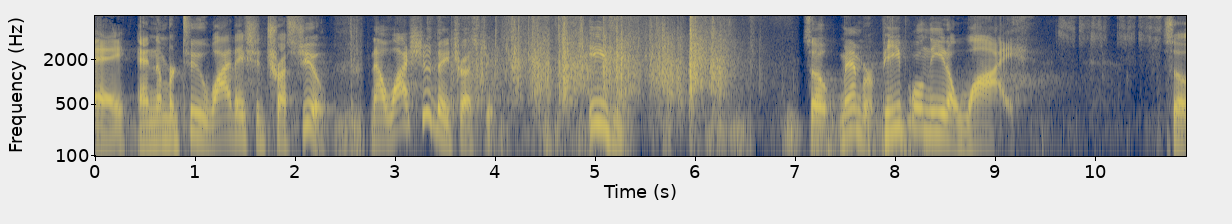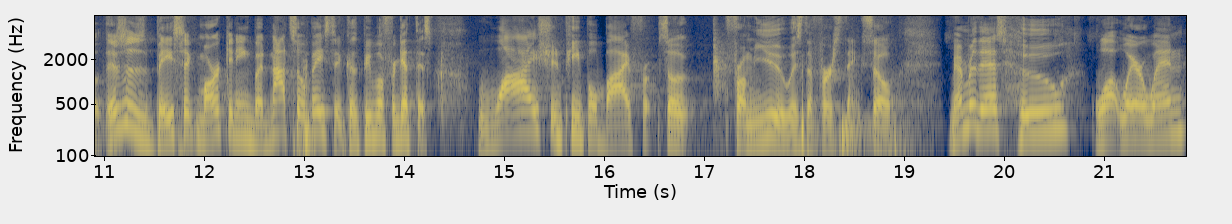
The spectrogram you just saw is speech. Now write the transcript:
A, and number two, why they should trust you. Now, why should they trust you? Easy. So remember, people need a why. So this is basic marketing, but not so basic because people forget this. Why should people buy from so from you is the first thing. So remember this who, what, where, when?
